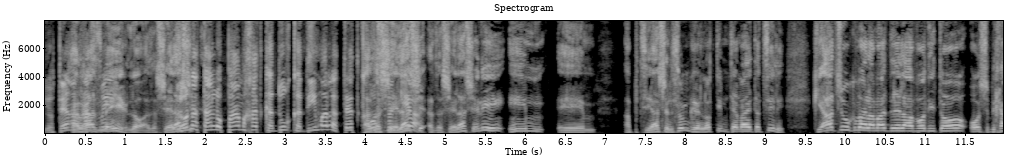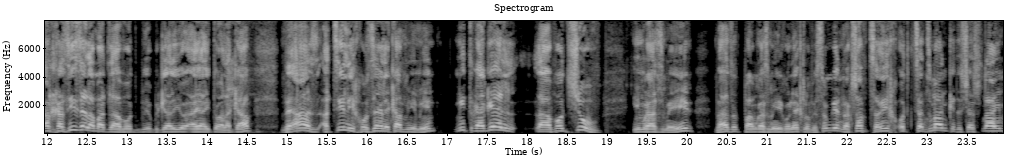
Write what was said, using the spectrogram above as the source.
יותר על רז מאיר. לא, אז השאלה... לא ש... נתן לו פעם אחת כדור קדימה לתת קרוס נגיעה. ש... אז השאלה שלי, אם... אמ... הפציעה של סונגרן לא טמטמה את אצילי. כי עד שהוא כבר למד לעבוד איתו, או שבכלל חזיזה למד לעבוד בגלל היה איתו על הקו, ואז אצילי חוזר לקו ימין, מתרגל לעבוד שוב עם רז מאיר, ואז עוד פעם רז מאיר הולך לו וסונגרן, ועכשיו צריך עוד קצת זמן כדי שהשניים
